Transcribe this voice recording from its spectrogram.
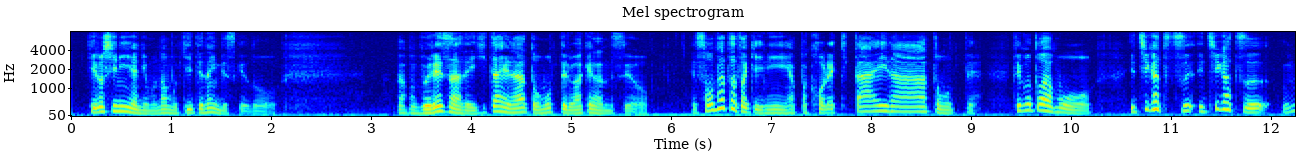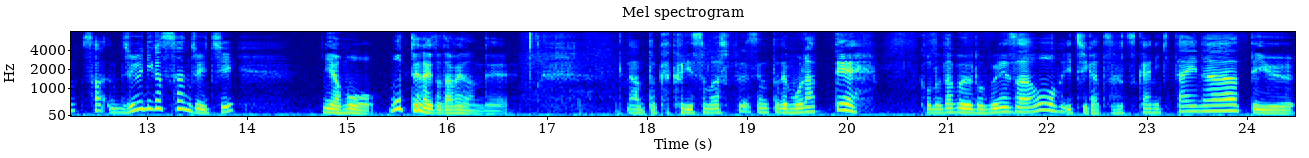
ヒロシニーヤにも何も聞いてないんですけど、やっぱブレザーで行きたいなと思ってるわけなんですよ。そうなった時に、やっぱこれ着たいなと思って。ってことはもう、1月、1月、ん ?12 月 31? にはもう持ってないとダメなんで、なんとかクリスマスプレゼントでもらって、このダブルのブレザーを1月2日に着たいなっていう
